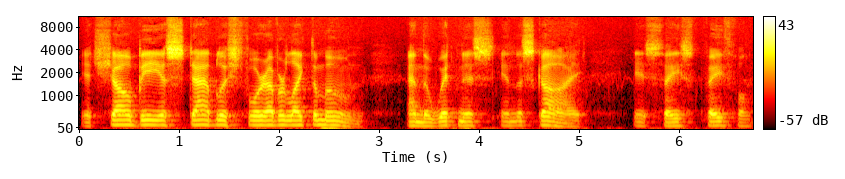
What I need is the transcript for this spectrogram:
It shall be established forever like the moon, and the witness in the sky is faithful.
